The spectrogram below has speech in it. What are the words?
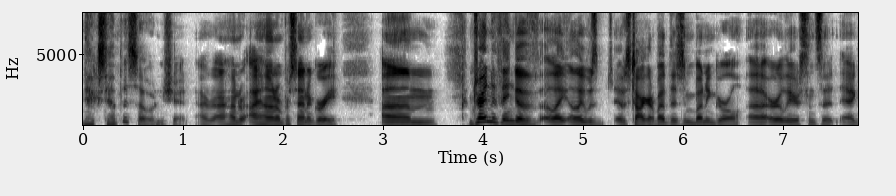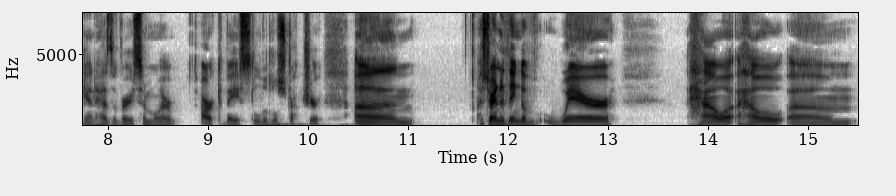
next episode and shit. I hundred I hundred percent agree. Um, I'm trying to think of like I was I was talking about this in Bunny Girl uh, earlier since it again has a very similar arc based little structure. Um, I was trying to think of where how how um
